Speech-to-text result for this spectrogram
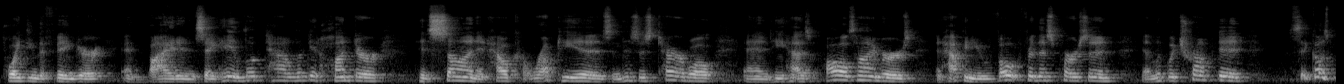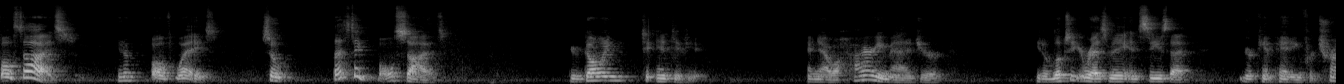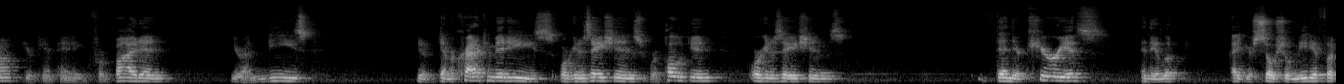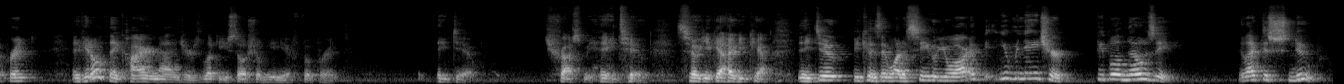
pointing the finger and Biden and saying, hey, look how, look at Hunter, his son, and how corrupt he is, and this is terrible, and he has Alzheimer's, and how can you vote for this person, and look what Trump did. So it goes both sides, you know, both ways. So let's take both sides you're going to interview. And now a hiring manager, you know, looks at your resume and sees that you're campaigning for Trump, you're campaigning for Biden, you're on these you know, Democratic committees, organizations, Republican organizations. Then they're curious and they look at your social media footprint. And if you don't think hiring managers look at your social media footprint, they do. Trust me, they do. So you got to be careful. They do because they want to see who you are. Human nature. People are nosy. They like to snoop.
